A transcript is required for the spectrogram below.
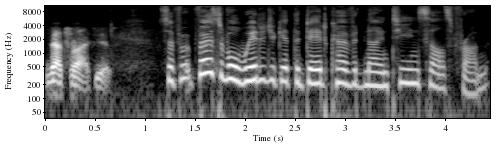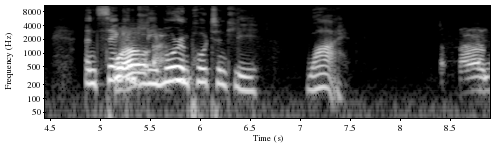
That's right. Yes. So for, first of all, where did you get the dead COVID-19 cells from? And secondly, well, more importantly, why? Um,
